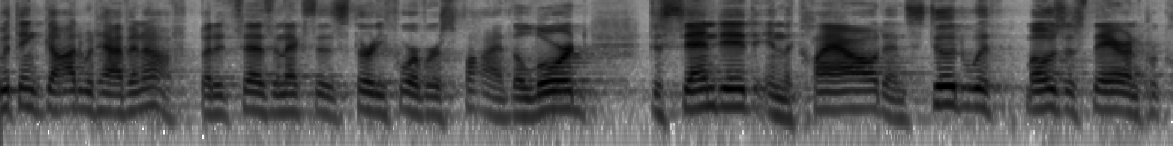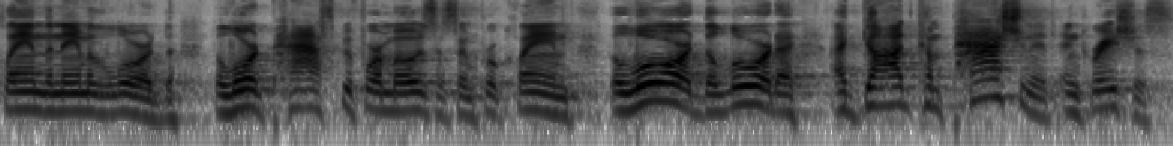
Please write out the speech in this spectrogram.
would think God would have enough, but it says in Exodus 34, verse 5 the Lord descended in the cloud and stood with Moses there and proclaimed the name of the Lord. The, the Lord passed before Moses and proclaimed, The Lord, the Lord, a, a God compassionate and gracious,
